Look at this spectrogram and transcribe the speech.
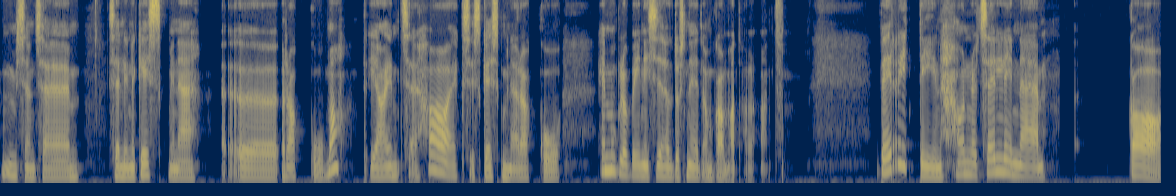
mis on see selline keskmine öö, raku maht ja MCH ehk siis keskmine raku hemoglobiini sisaldus, need on ka madalamad. Ferritiin on nüüd selline ka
